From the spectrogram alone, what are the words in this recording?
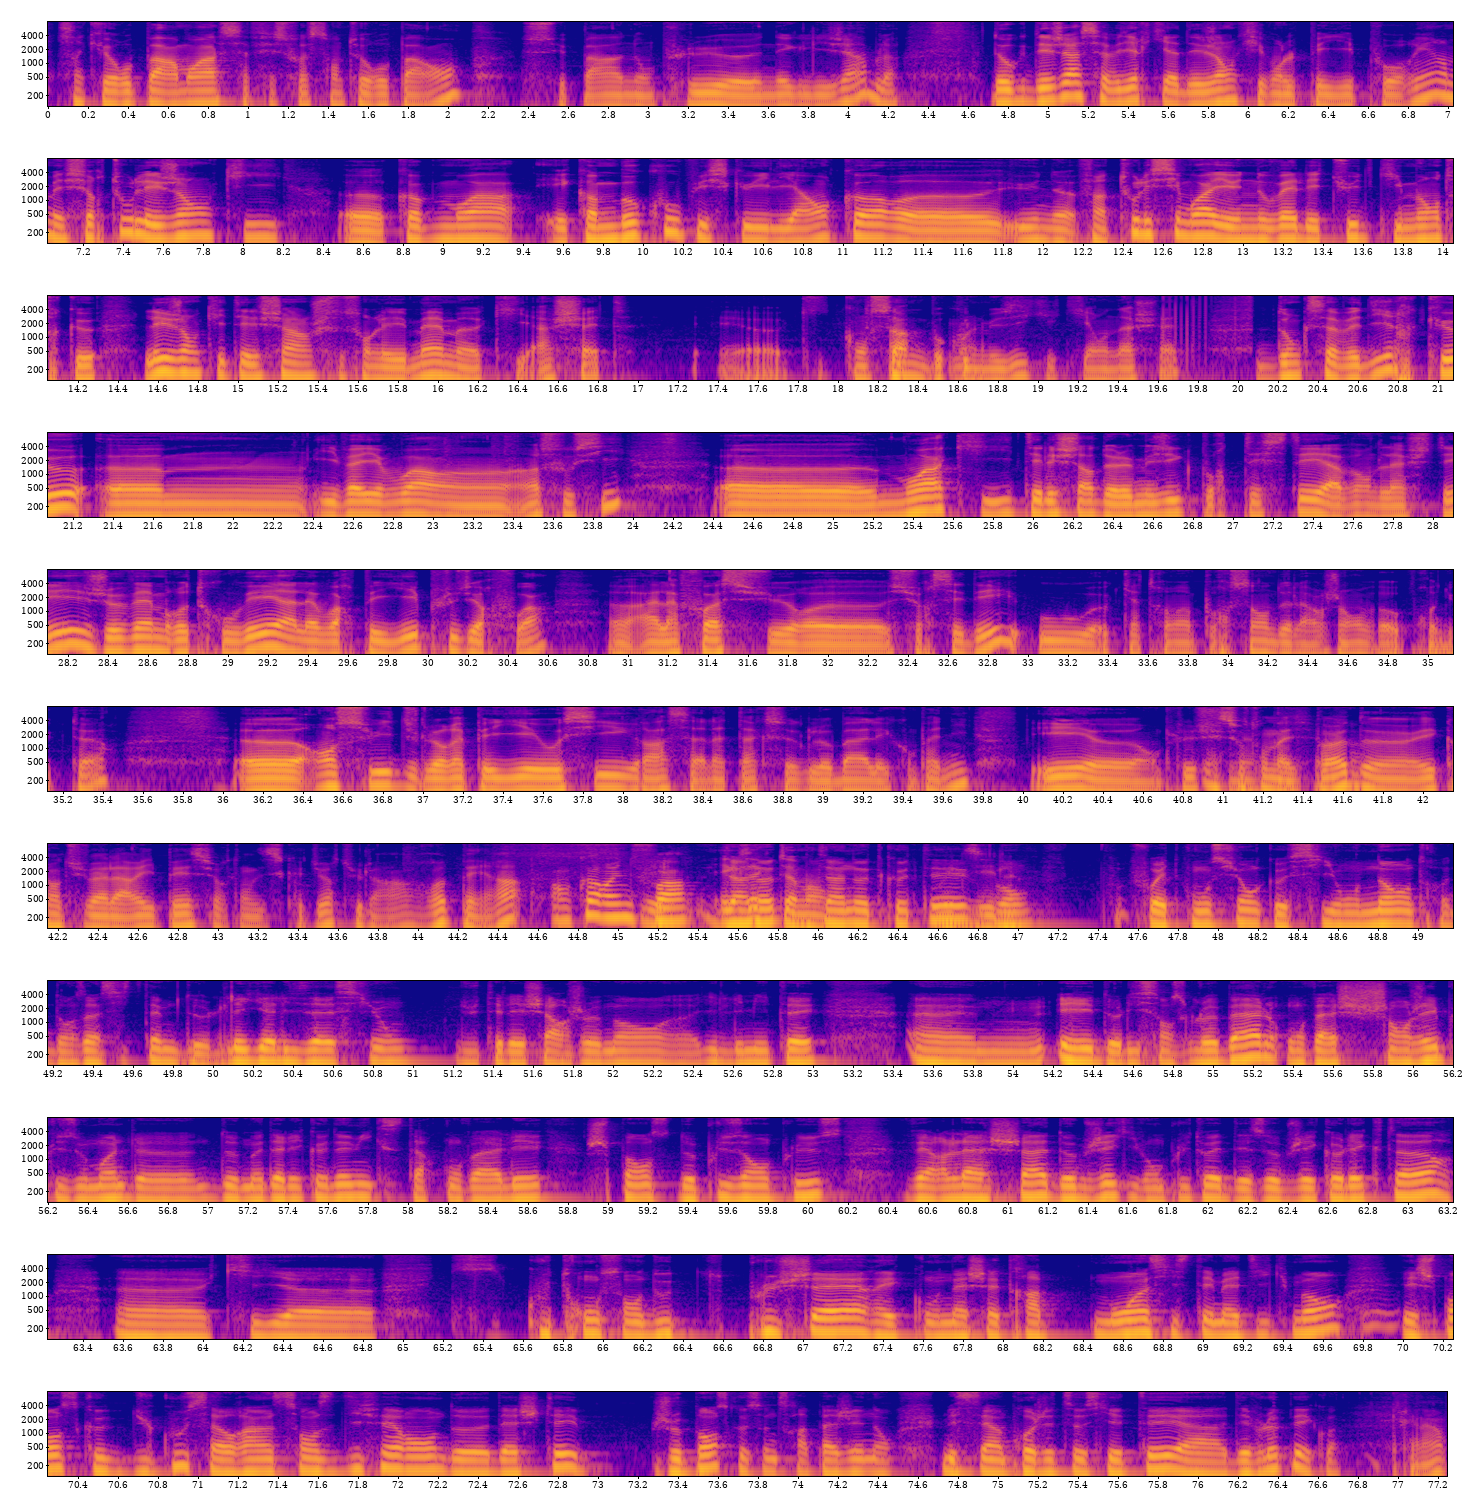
5 euros par mois, ça fait 60 euros par an, c'est pas non plus euh, négligeable. Donc déjà, ça veut dire qu'il y a des gens qui vont le payer pour rien, mais surtout les gens qui, euh, comme moi, et comme beaucoup, puisqu'il y a encore euh, une... Enfin, tous les 6 mois, il y a une nouvelle étude qui montre que les gens qui téléchargent, ce sont les mêmes qui achètent et, euh, qui consomment Ah, beaucoup ouais. de musique et qui en achètent. Donc ça veut dire que euh, il va y avoir un, un souci. Euh, moi qui télécharge de la musique pour tester avant de l'acheter, je vais me retrouver à l'avoir payé plusieurs fois, euh, à la fois sur, euh, sur CD où euh, 80% de l'argent va au producteur. Euh, ensuite, je l'aurais payé aussi grâce à la taxe globale et compagnie. Et euh, en plus, Et sur ton iPod, euh, et quand tu vas la ripper sur ton disque dur, tu la repayeras encore une fois. Et Exactement. D'un autre côté, bon, faut être conscient que si on entre dans un système de légalisation du téléchargement euh, illimité euh, et de licence globale, on va changer plus ou moins de, de modèle économique. C'est-à-dire qu'on va aller, je pense, de plus en plus vers l'achat d'objets qui vont plutôt être des objets collecteurs, euh, qui, qui coûteront sans doute plus cher et qu'on achètera moins systématiquement. Et je pense que du coup, ça aura un sens différent d'acheter. Je pense que ce ne sera pas gênant. Mais c'est un projet de société à développer. Quoi.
